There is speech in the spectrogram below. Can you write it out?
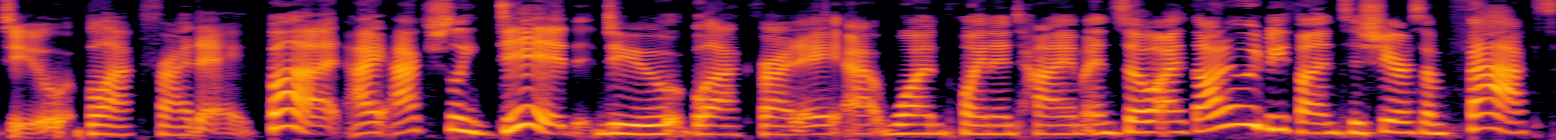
Do Black Friday, but I actually did do Black Friday at one point in time. And so, I thought it would be fun to share some facts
